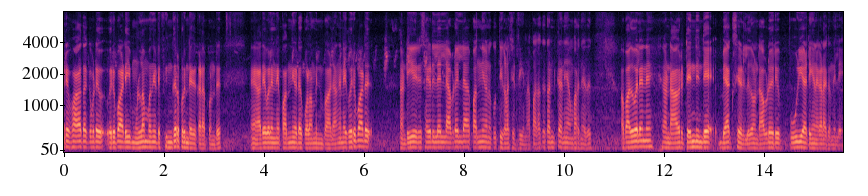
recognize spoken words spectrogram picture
ഒരു ഭാഗത്തൊക്കെ ഇവിടെ ഒരുപാട് ഈ മുള്ളം പന്നിയുടെ ഫിംഗർ പ്രിന്റൊക്കെ കിടപ്പുണ്ട്. അതേപോലെ തന്നെ പന്നിയുടെ കുളമ്പിൻ പാട് അങ്ങനെയൊക്കെ ഒരുപാട് കണ്ട് ഈ ഒരു സൈഡിലെല്ലാം അവിടെ എല്ലാം പന്നിയാണ് കുത്തി കളച്ചിട്ടിരിക്കുന്നത്. അപ്പോൾ അതൊക്കെ കണ്ടിട്ടാണ് ഞാൻ പറഞ്ഞത്. അപ്പോൾ അതുപോലെ തന്നെ കണ്ട ആ ഒരു ടെന്റിന്റെ ബാക്ക് സൈഡിൽ ഇതുകൊണ്ട് അവിടെ ഒരു പൂഴിയായിട്ട് ഇങ്ങനെ കിടക്കുന്നില്ലേ?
